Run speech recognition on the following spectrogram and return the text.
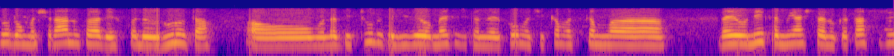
ټولو مشرانو ته د خپل ورونو ته او له دې ټولو ته یو میسج کنوي کوم چې کم از کم دا یو نیکه میاشت ده نو که تاسو چې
